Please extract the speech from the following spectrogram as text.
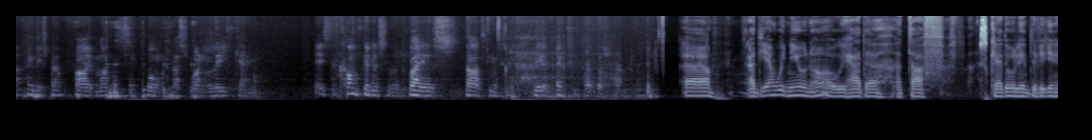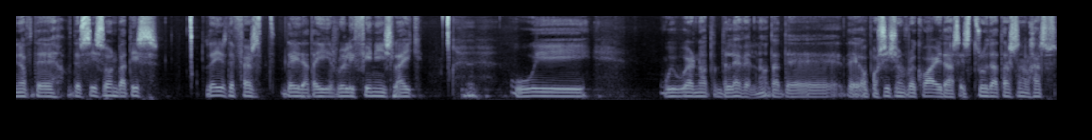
I think it's about five months since Bournemouth last won a league game. Is the confidence of the players starting to be affected by this? Uh, at the end, we knew, no, we had a, a, tough schedule in the beginning of the of the season, but this today is the first day that I really finished. Like we we were not at the level, no, that the the opposition required us. It's true that Arsenal has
